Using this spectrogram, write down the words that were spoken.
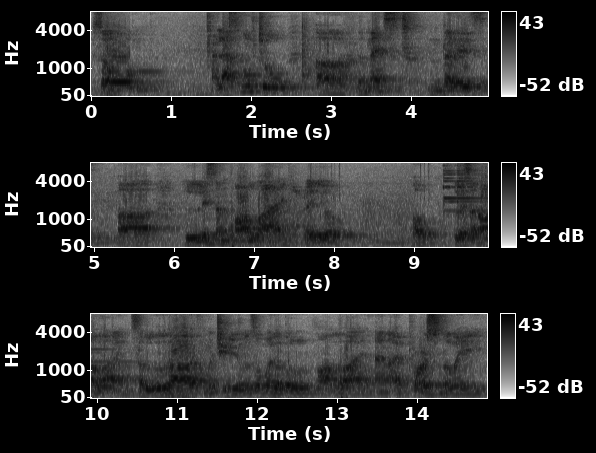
So let's move to uh, the next that is uh, listen online radio oh listen online it's a lot of materials available online and I personally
